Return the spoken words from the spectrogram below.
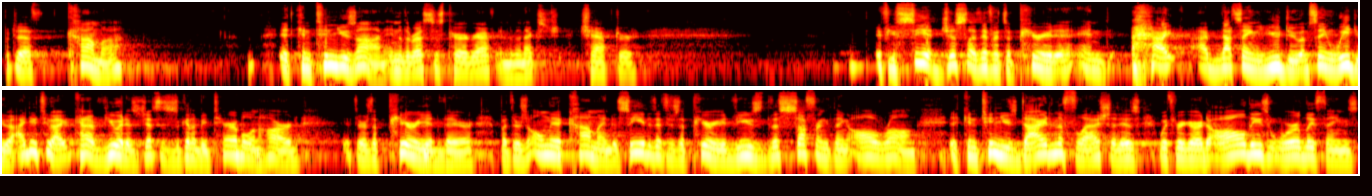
Put to death, comma. It continues on into the rest of this paragraph, into the next ch- chapter. If you see it just as if it's a period, and, I, I'm not saying you do, I'm saying we do. I do too. I kind of view it as just this is going to be terrible and hard if there's a period there, but there's only a comma, and to see it as if there's a period views this suffering thing all wrong. It continues, died in the flesh, that is, with regard to all these worldly things.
